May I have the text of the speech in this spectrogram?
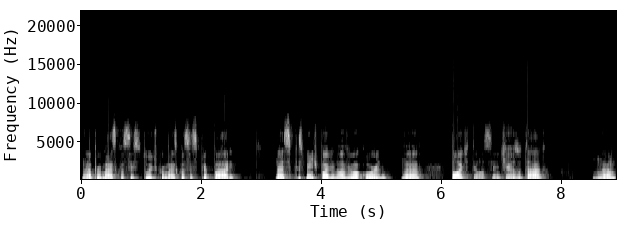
Né? Por mais que você estude, por mais que você se prepare, né? simplesmente pode não haver um acordo, né? pode ter um excelente resultado, né?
